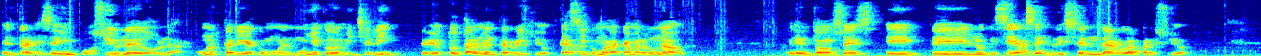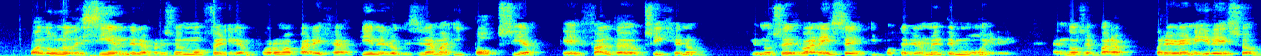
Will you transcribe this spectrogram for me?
el traje sería imposible de doblar. Uno estaría como el muñeco de Michelin, sería totalmente rígido, casi como la cámara de un auto. Entonces, este, lo que se hace es descender la presión. Cuando uno desciende la presión atmosférica en forma pareja, tiene lo que se llama hipoxia, que es falta de oxígeno, y uno se desvanece y posteriormente muere. Entonces, para prevenir eso,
